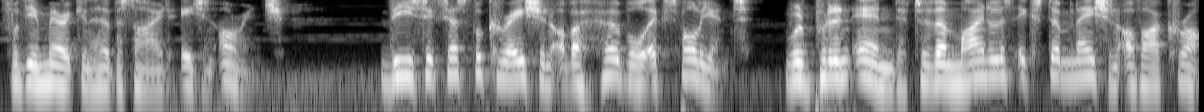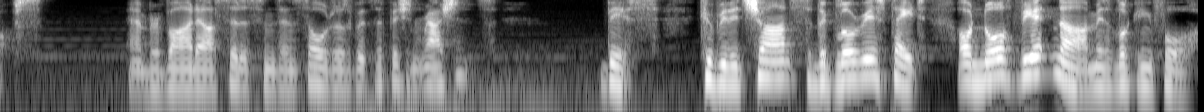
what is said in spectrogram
for the American herbicide Agent Orange. The successful creation of a herbal exfoliant would put an end to the mindless extermination of our crops and provide our citizens and soldiers with sufficient rations. This could be the chance the glorious state of North Vietnam is looking for.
